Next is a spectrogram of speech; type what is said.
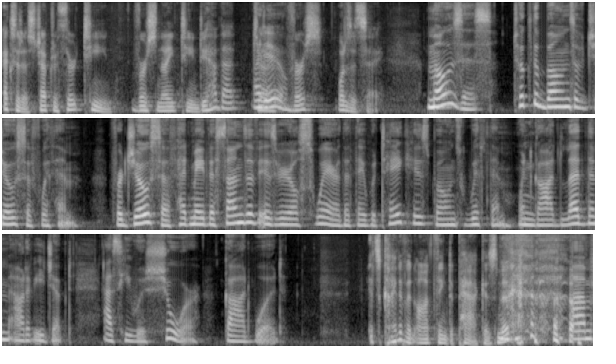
Exodus chapter 13, verse 19. Do you have that uh, I do. verse? What does it say? Moses took the bones of Joseph with him, for Joseph had made the sons of Israel swear that they would take his bones with them when God led them out of Egypt, as he was sure God would. It's kind of an odd thing to pack, isn't it? um,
